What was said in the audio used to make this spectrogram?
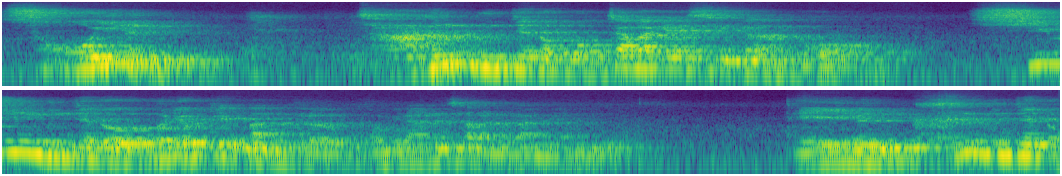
소인은 문제도 복잡하게 생각하고 쉬운 문제도 어렵게 만들어 고민하는 사람이라면 대인은 큰 문제도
